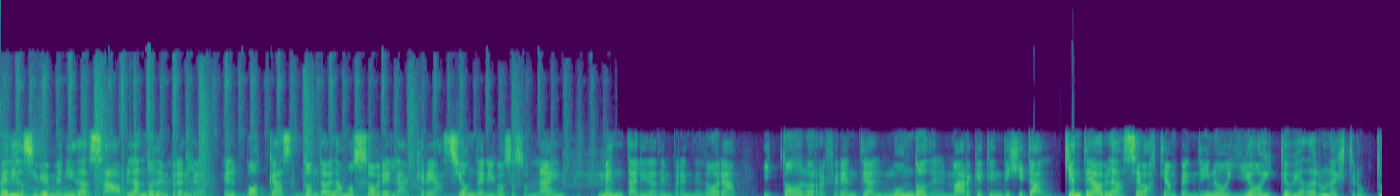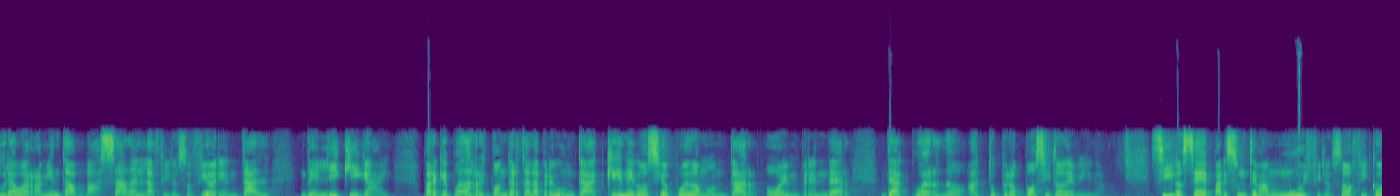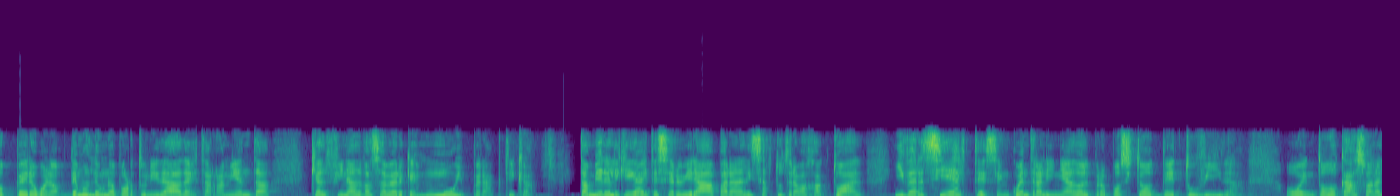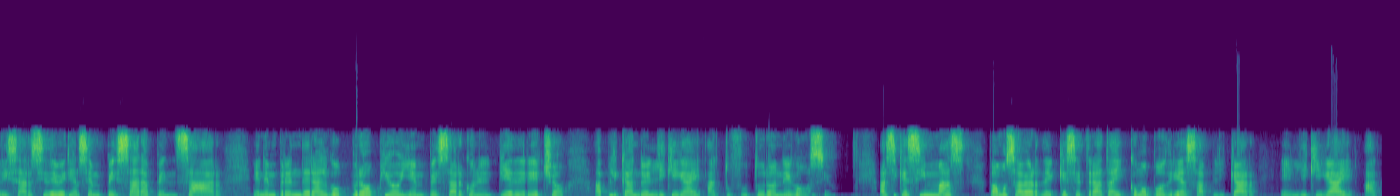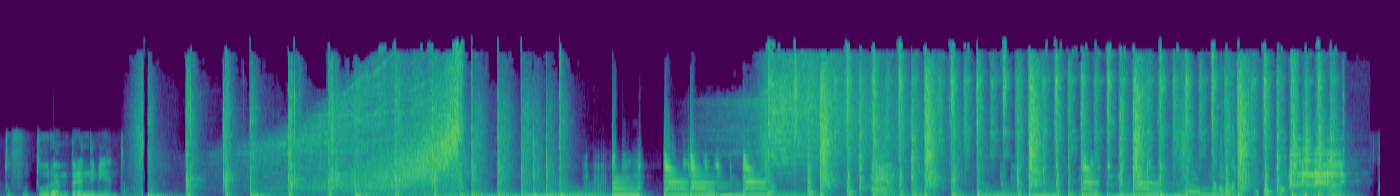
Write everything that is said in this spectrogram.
Bienvenidos y bienvenidas a Hablando de Emprender, el podcast donde hablamos sobre la creación de negocios online, mentalidad emprendedora y todo lo referente al mundo del marketing digital. Quien te habla, Sebastián Pendino, y hoy te voy a dar una estructura o herramienta basada en la filosofía oriental del Ikigai, para que puedas responderte a la pregunta ¿qué negocio puedo montar o emprender de acuerdo a tu propósito de vida? Sí, lo sé, parece un tema muy filosófico, pero bueno, démosle una oportunidad a esta herramienta que al final vas a ver que es muy práctica. También el Ikigai te servirá para analizar tu trabajo actual y ver si éste se encuentra alineado al propósito de tu vida. O en todo caso, analizar si deberías empezar a pensar en emprender algo propio y empezar con el pie derecho aplicando el Ikigai a tu futuro negocio. Así que sin más, vamos a ver de qué se trata y cómo podrías aplicar el Ikigai a tu futuro emprendimiento.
